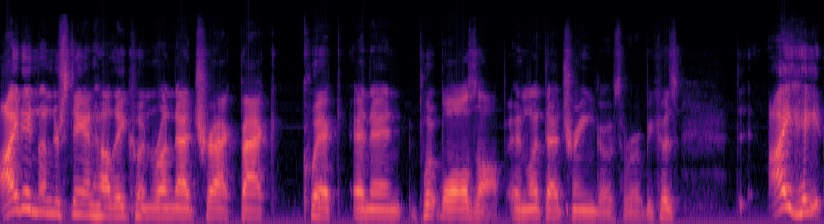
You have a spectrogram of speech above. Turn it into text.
I didn't understand how they couldn't run that track back quick and then put walls up and let that train go through because I hate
